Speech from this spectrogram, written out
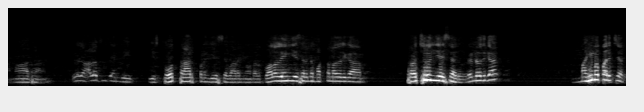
సమాధానం. ఈరోజు ఆలోచించండి ఈ స్తోత్రార్పణ చేసే వారంగా ఉండాలి. గొలలు ఏం చేశారంటే మొట్టమొదటిగా ప్రచురం చేశారు. రెండోదిగా మహిమపరిచారు.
